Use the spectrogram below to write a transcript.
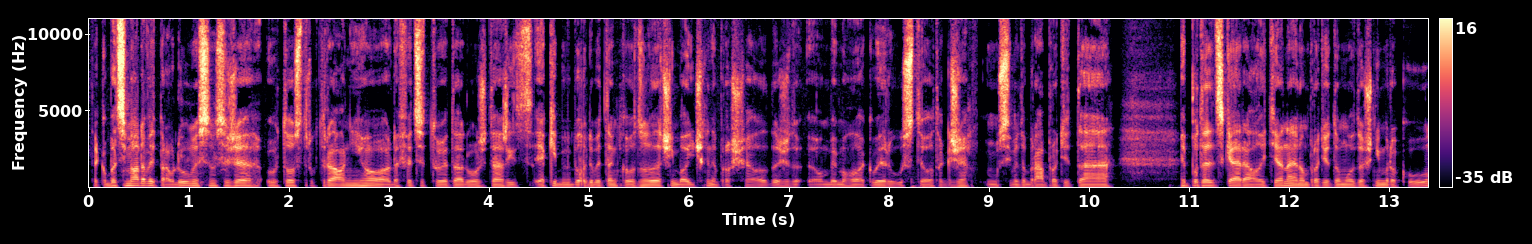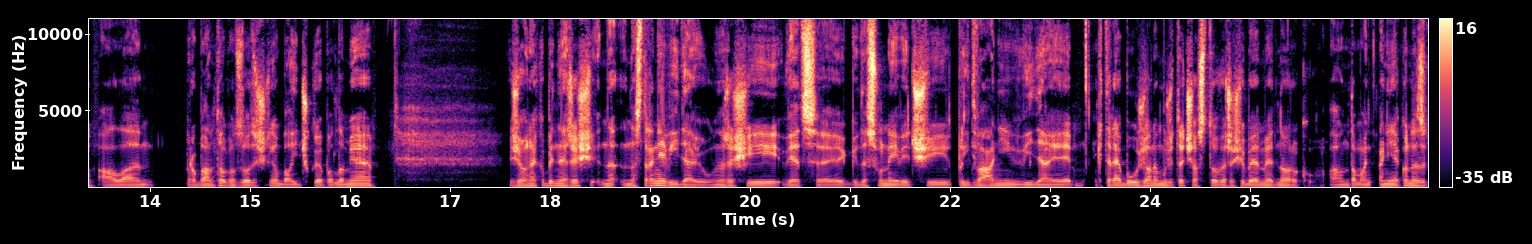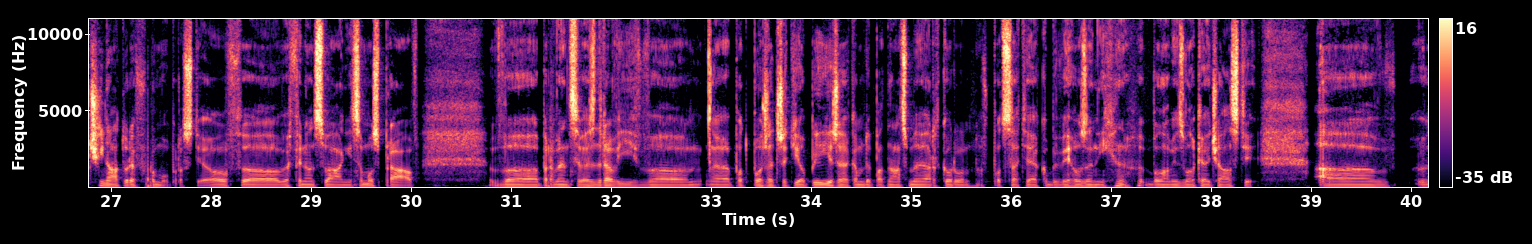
Tak obecně má David pravdu. Myslím si, že u toho strukturálního deficitu je ta důležité říct, jaký by byl, kdyby ten konsolidační balíček neprošel, takže on by mohl jakoby růst, jo, takže musíme to brát proti té hypotetické realitě, nejenom proti tomu letošnímu roku, ale problém toho konsolidačního balíčku je podle mě že on jakoby neřeší, na, na straně výdajů neřeší věci, kde jsou největší plítvání výdaje, které bohužel nemůžete často vyřešit během jednoho roku. A on tam ani, ani jako nezačíná tu reformu prostě, jo, v, ve financování samozpráv, v prevenci ve zdraví, v eh, podpoře třetího pilíře, kam jde 15 miliard korun, v podstatě jakoby vyhozený, byla mi z velké části. A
